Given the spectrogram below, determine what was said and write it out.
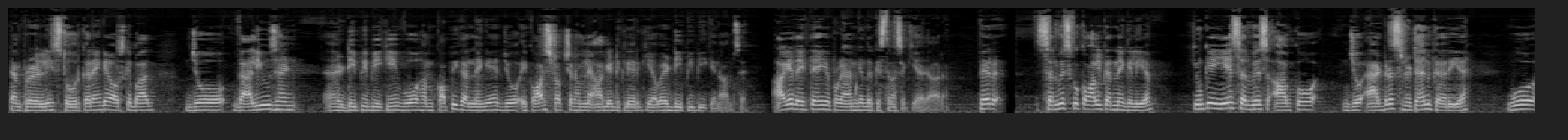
ٹیمپرلی اسٹور کریں گے۔ اور اس کے بعد جو ویلیوز ہیں ڈی پی بی کی، وہ ہم کاپی کر لیں گے۔ جو ایک اور اسٹرکچر ہم نے آگے ڈکلیئر کیا ہوا ہے ڈی پی بی کے نام سے۔ آگے دیکھتے ہیں یہ پروگرام کے اندر کس طرح سے کیا جا رہا ہے۔ پھر سروس کو کال کرنے کے لیے، کیونکہ یہ سروس آپ کو جو ایڈریس ریٹرن کر رہی ہے، وہ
